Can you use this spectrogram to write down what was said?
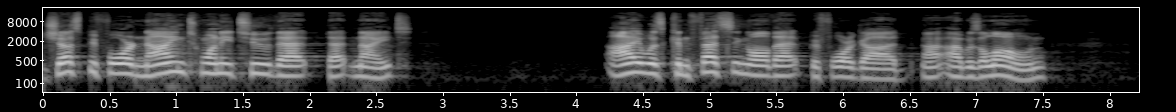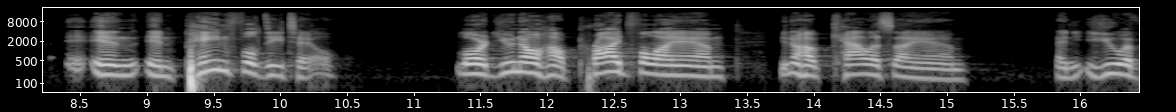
just before 9:22 that that night, I was confessing all that before God. I, I was alone, in in painful detail. Lord, you know how prideful I am. You know how callous I am and you have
